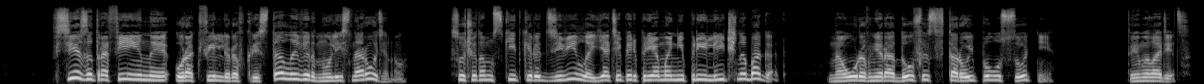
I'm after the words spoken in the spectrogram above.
— все затрофеянные у Рокфеллеров кристаллы вернулись на родину. С учетом скидки Радзивилла я теперь прямо неприлично богат. На уровне родов из второй полусотни. Ты молодец.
